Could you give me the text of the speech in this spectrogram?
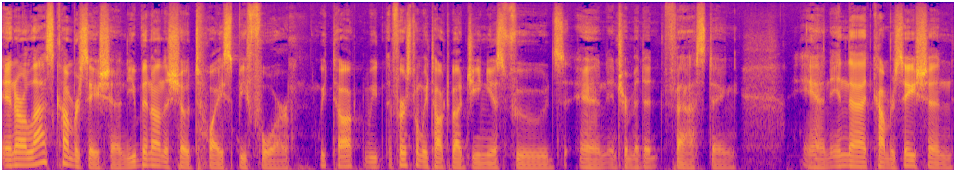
In our last conversation, you've been on the show twice before. We talked. We the first one we talked about genius foods and intermittent fasting, and in that conversation,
